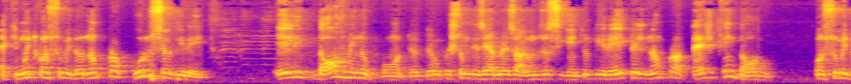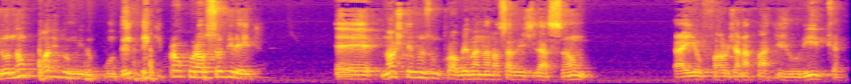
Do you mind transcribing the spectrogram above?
é que muito consumidor não procura o seu direito. Ele dorme no ponto. Eu, eu costumo dizer a meus alunos o seguinte: o direito ele não protege quem dorme. O consumidor não pode dormir no ponto, ele tem que procurar o seu direito. É, nós temos um problema na nossa legislação, aí eu falo já na parte jurídica,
